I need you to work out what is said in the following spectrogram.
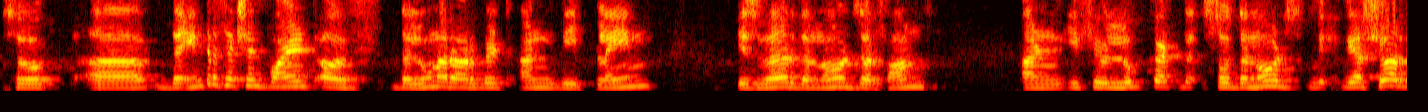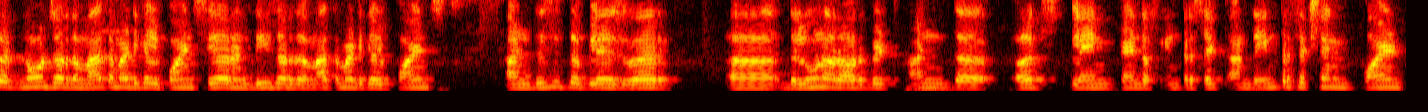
So uh, the intersection point of the lunar orbit and the plane is where the nodes are formed. And if you look at the, so the nodes we are sure that nodes are the mathematical points here and these are the mathematical points and this is the place where uh, the lunar orbit and the earth's plane kind of intersect. And the intersection point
